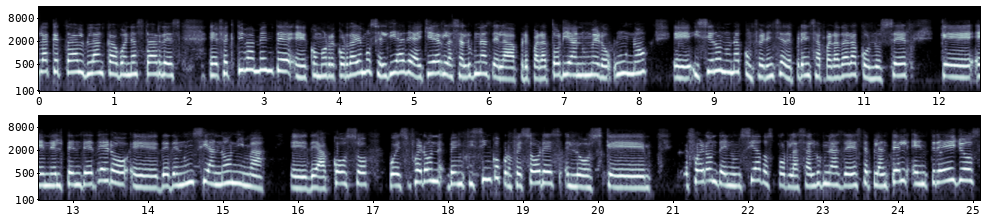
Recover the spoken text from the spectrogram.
Hola, ¿qué tal, Blanca? Buenas tardes. Efectivamente, eh, como recordaremos, el día de ayer las alumnas de la preparatoria número uno eh, hicieron una conferencia de prensa para dar a conocer que en el tendedero eh, de denuncia anónima de acoso, pues fueron 25 profesores los que fueron denunciados por las alumnas de este plantel, entre ellos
